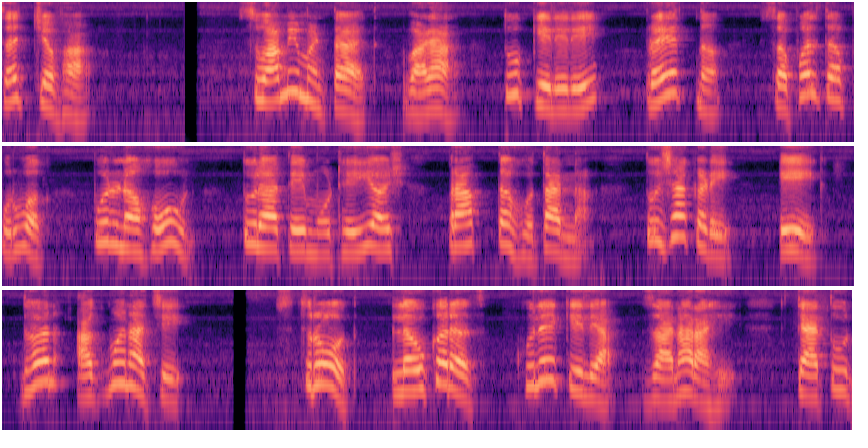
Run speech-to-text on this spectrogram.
सज्ज व्हा. स्वामी म्हणतात बाळा तू केलेले प्रयत्न सफलतापूर्वक पूर्ण होऊन तुला ते मोठे यश प्राप्त होताना तुझ्याकडे एक धन आगमनाचे स्रोत लवकरच खुले केल्या जाणार आहे. त्यातून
